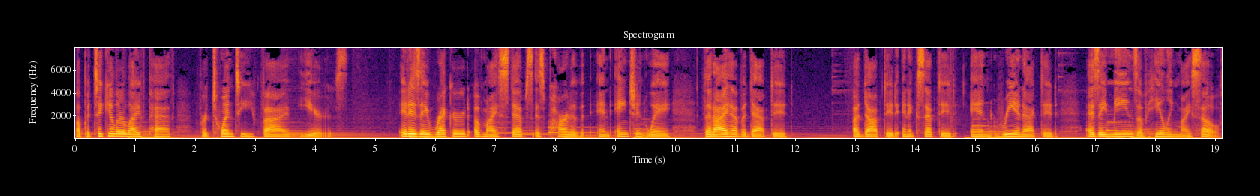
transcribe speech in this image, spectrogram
a particular life path for 25 years. It is a record of my steps as part of an ancient way that I have adapted, adopted, and accepted and reenacted as a means of healing myself.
